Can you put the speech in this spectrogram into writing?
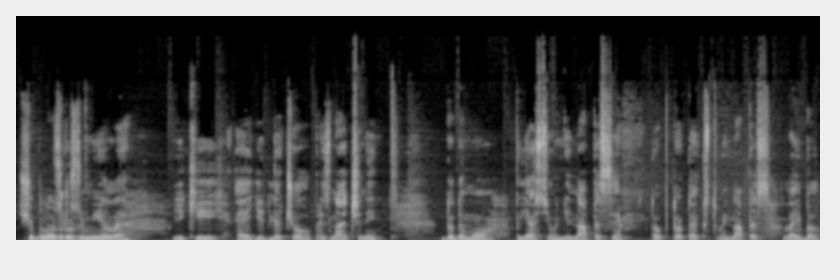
Щоб було зрозуміло, який edit для чого призначений, додамо пояснювальні написи, тобто текстовий напис label.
